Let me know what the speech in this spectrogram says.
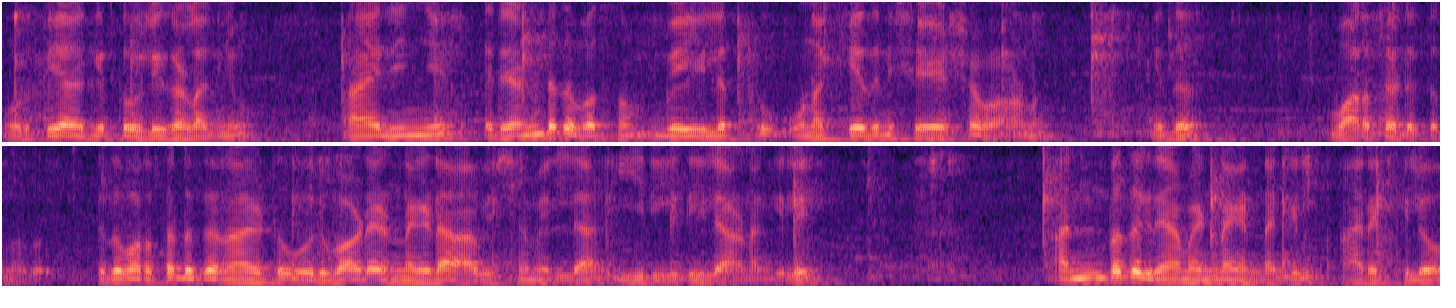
വൃത്തിയാക്കി തൊലി കളഞ്ഞു. അരിഞ്ഞ് രണ്ട് ദിവസം വെയിലത്ത് ഉണക്കിയതിന് ശേഷമാണ് ഇത് വറുത്തെടുക്കുന്നത്. ഇത് വറുത്തെടുക്കാനായിട്ട് ഒരുപാട് എണ്ണയുടെ ആവശ്യമില്ല ഈ രീതിയിലാണെങ്കിൽ. അൻപത് ഗ്രാം എണ്ണ ഉണ്ടെങ്കിൽ അര കിലോ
